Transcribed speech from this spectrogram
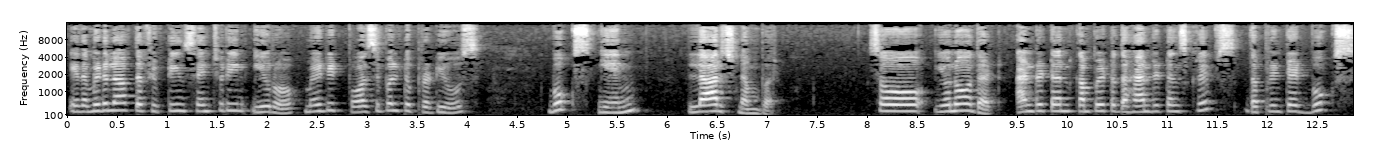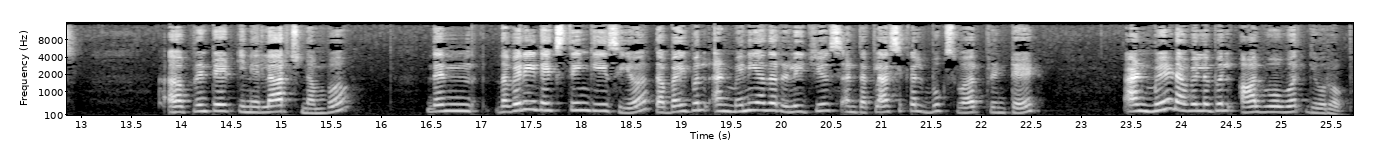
in the middle of the 15th century in Europe made it possible to produce books in large number. So you know that handwritten compared to the handwritten scripts, the printed books are printed in a large number. Then the very next thing is here, the Bible and many other religious and the classical books were printed and made available all over Europe.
